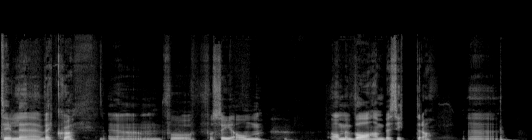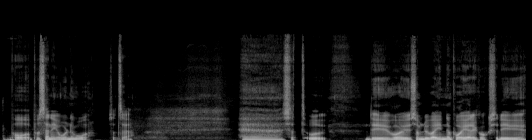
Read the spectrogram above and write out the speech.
till eh, Växjö. Eh, få, få se om, ja, men vad han besitter då, eh, på, på seniornivå, så att säga. Eh, så att, och, det var ju som du var inne på Erik också, det är ju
